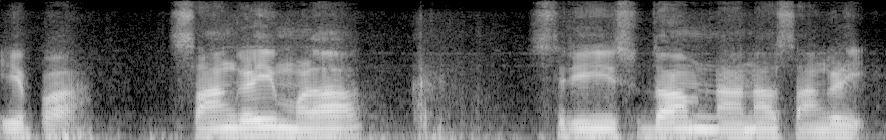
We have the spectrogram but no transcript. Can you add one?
हे पहा सांगळी मळा श्री सुदाम नाना सांगळे.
